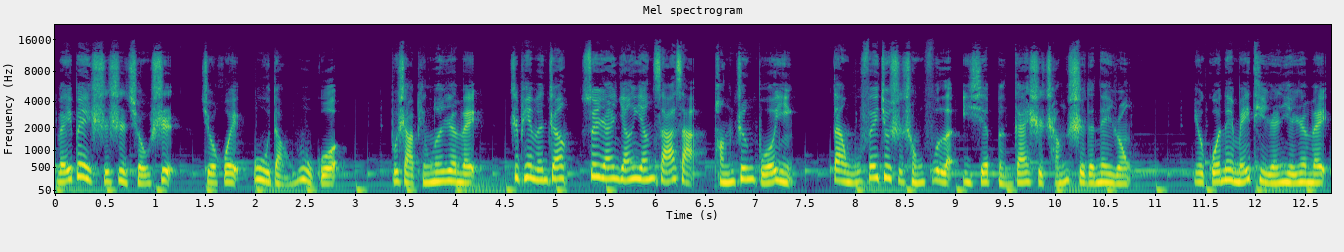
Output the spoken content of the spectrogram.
违背实事求是。”就会误党误国。不少评论认为，这篇文章虽然洋洋洒洒、旁征博引，但无非就是重复了一些本该是常识的内容。有国内媒体人也认为，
